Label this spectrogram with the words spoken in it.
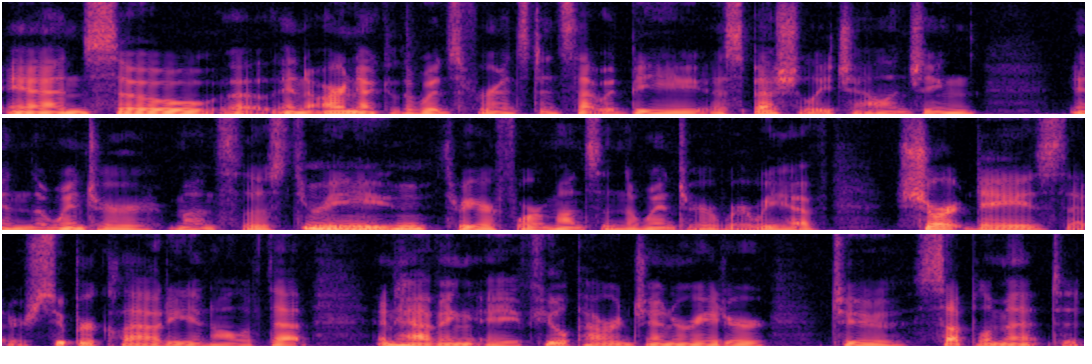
And so, uh, in our neck of the woods, for instance, that would be especially challenging in the winter months, those 3 mm-hmm. three or four months in the winter where we have short days that are super cloudy and all of that. And having a fuel powered generator to supplement, to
